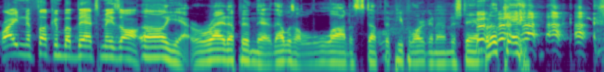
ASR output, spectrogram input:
right in the fucking Babette's maison. Oh yeah, right up in there. That was a lot of stuff that people aren't going to understand, but okay.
